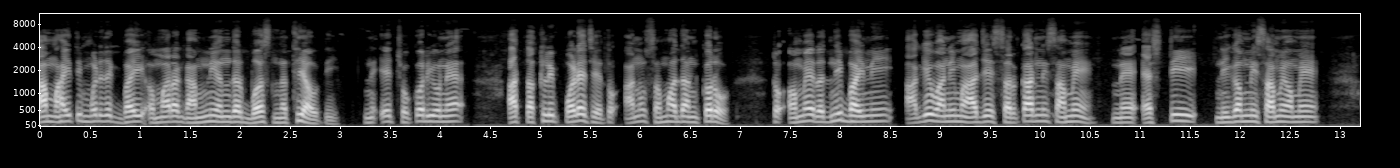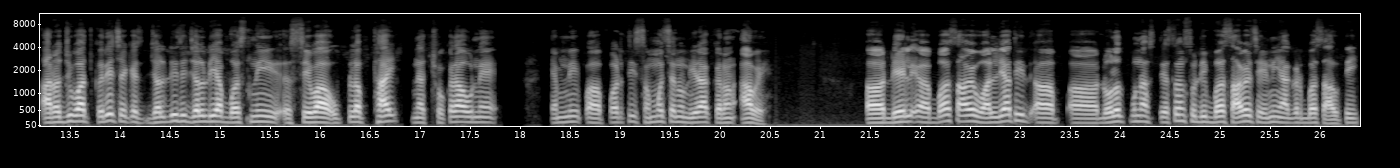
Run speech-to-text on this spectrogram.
આ માહિતી મળી કે ભાઈ અમારા ગામની અંદર બસ નથી આવતી ને એ છોકરીઓને આ તકલીફ પડે છે, તો આનું સમાધાન કરો. તો અમે રજનીભાઈની આગેવાનીમાં આજે સરકારની સામે ને એસટી નિગમની સામે અમે આ રજૂઆત કરીએ છીએ કે જલ્દીથી જલ્દી આ બસની સેવા ઉપલબ્ધ થાય ને છોકરાઓને એમની પડતી સમસ્યાનું નિરાકરણ આવે. ડેલી બસ આવે વાલિયાથી અ, સ્ટેશન સુધી બસ આવે છે એની આગળ બસ આવતી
